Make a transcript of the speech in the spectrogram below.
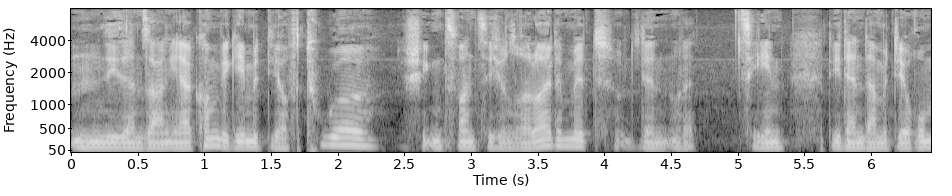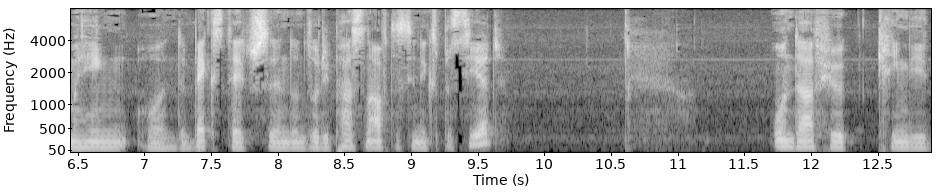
die dann sagen, ja komm, wir gehen mit dir auf Tour, wir schicken 20 unserer Leute mit, die dann, oder 10, die dann da mit dir rumhängen und im Backstage sind und so, die passen auf, dass dir nichts passiert. Und dafür kriegen die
